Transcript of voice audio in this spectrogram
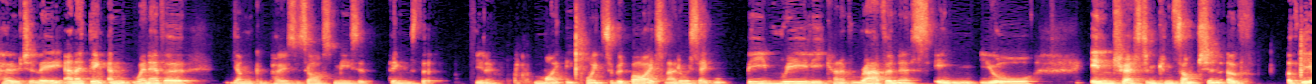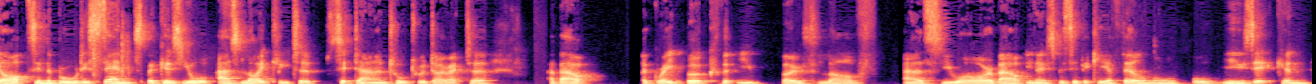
Totally, and I think, and whenever young composers ask me things that you know might be points of advice, and I'd always say, well, be really kind of ravenous in your interest and consumption of of the arts in the broadest sense, because you're as likely to sit down and talk to a director about a great book that you both love as you are about you know specifically a film or or music. And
